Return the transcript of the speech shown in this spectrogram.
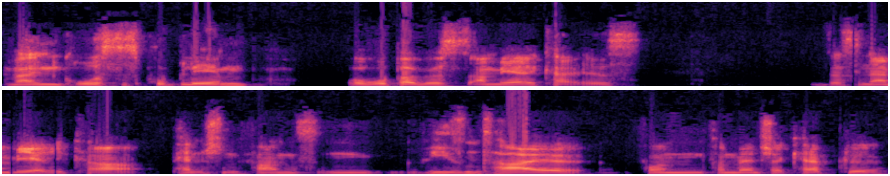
Weil ein großes Problem Europa versus Amerika ist, dass in Amerika Pension Funds ein Riesenteil von, von Venture Capital,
